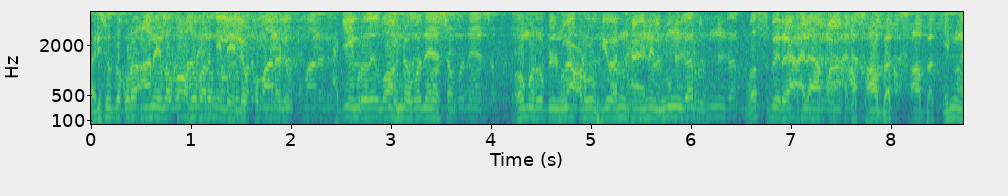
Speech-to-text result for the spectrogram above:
പരിശുദ്ധ ഖുർആനിൽ അല്ലാഹു പറഞ്ഞില്ലേ ലുഖ്മാനുൽ ഹകീം റളിയല്ലാഹുവിന്റെ ഉപദേശം ബിൽ മഅറൂഫി വൻഹാനിൽ മുൻകർ വസ്ബിർ അലാ മാ അസാബക് ഇന്ന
